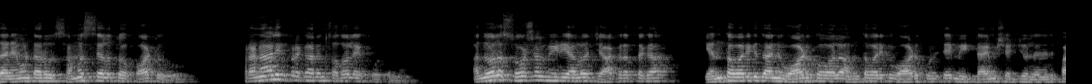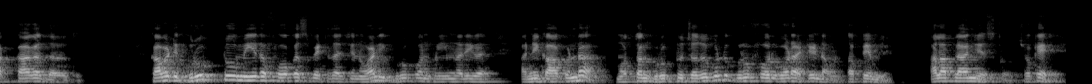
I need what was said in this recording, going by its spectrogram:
దాని ఏమంటారు? సమస్యలతో పాటు ప్రణాళిక ప్రకారం చదవలేకపోతున్నాం. అందువల్ల సోషల్ మీడియాలో జాగ్రత్తగా ఎంతవరకు దాన్ని వాడుకోవాలో అంతవరకు వాడుకుంటే మీ టైం షెడ్యూల్ అనేది పక్కాగా జరుగుతుంది. కాబట్టి గ్రూప్ టూ మీద ఫోకస్ పెట్టదలిచిన వాళ్ళు ఈ గ్రూప్ వన్ ప్రిలిమినరీ అన్నీ కాకుండా మొత్తం గ్రూప్ టూ చదువుకుంటూ గ్రూప్ ఫోర్ కూడా అటెండ్ అవ్వండి. తప్పేం లేదు. అలా ప్లాన్ చేసుకోవచ్చు. Okay?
